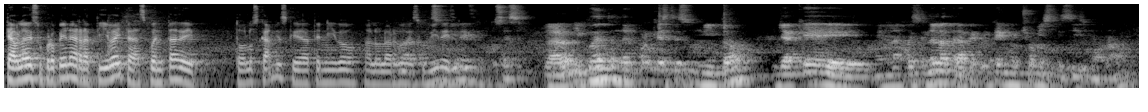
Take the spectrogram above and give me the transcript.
te habla de su propia narrativa y te das cuenta de todos los cambios que ha tenido a lo largo de su vida. Y Claro, y puedo entender por qué este es un mito, ya que en la cuestión de la terapia creo que hay mucho misticismo, ¿no?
